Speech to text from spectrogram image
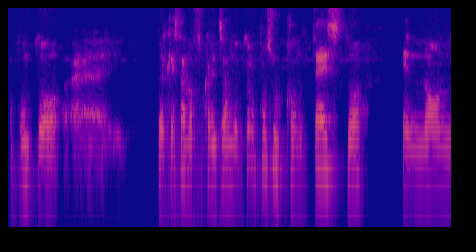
appunto eh, perché stanno focalizzando troppo sul contesto e non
